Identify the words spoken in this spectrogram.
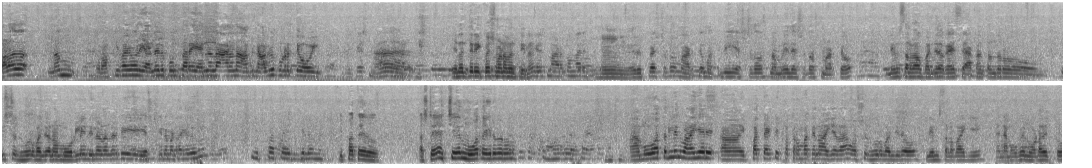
ಒಳಗ ನಮ್ ರಾಕಿ ಭಾಯಿ ಅವ್ರು ಎಲ್ಲೆಲ್ಲಿ ಕುಂತಾರೆ ಎಲ್ಲೆಲ್ಲ ಆರಣ ನಾವೇ ಕೊಡಿರ್ತೇವೆ ಹೋಗಿ. ಏನಂತೀರಿ? ರಿಕ್ವೆಸ್ಟ್ ಮಾಡಮಂತೀನ ಹ್ಮ್ ರಿಕ್ವೆಸ್ಟ್ ಅದು ಮಾಡ್ತೇವೆ ಮತ್ತೆ ಬಿ ಎಷ್ಟು ದೋಸ್ ನಮ್ಮಿಂದ ಎಷ್ಟು ದೋಸ್ ಮಾಡ್ತೇವೆ. ನಿಮ್ಮ ಸಲುವಾಗಿ ಬಂದಿದ್ದೇವೆ ಗೈಸ್ ಯಾಕಂತಂದ್ರು ಇಷ್ಟು ದೂರ ಬಂದೇವು ನಮ್ಮ ಊರ್ಲಿಂದ ಇಲ್ಲ ಅಂದ್ರೆ ಬಿ ಎಷ್ಟು ಕಿಲೋಮೀಟರ್ ಆಗಿದೆ? ಇಪ್ಪತ್ತೈದು ಕಿಲೋಮೀಟರ್ ಇಪ್ಪತ್ತೈದು. ಅಷ್ಟೇ ಹೆಚ್ಚಿಗೆ ಮೂವತ್ತೈದು ಆ ಮೂವತ್ತರಲ್ಲಿ ಒಳಗೆ ರೀ ಆ, ಇಪ್ಪತ್ತೊಂಬತ್ತು ಏನೋ ಆಗ್ಯದ ಅಷ್ಟು ದೂರ ಬಂದಿದ್ದೆವು ನಿಮ್ಮ ಸಲುವಾಗಿ. ನಮಗೂ ಬಿ ನೋಡೋದಿತ್ತು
